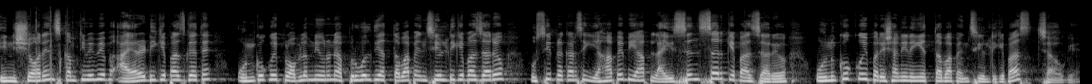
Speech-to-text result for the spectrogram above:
इंश्योरेंस कंपनी में भी आप आईआरडी के पास गए थे, उनको कोई प्रॉब्लम नहीं, उन्होंने अप्रूवल दिया, तब आप एनसीएलटी के पास जा रहे हो, उसी प्रकार से यहाँ पे भी आप लाइसेंसर के पास जा रहे हो, उनको कोई परेशानी नहीं है, तब आप एनसीएलटी के पास जाओगे।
